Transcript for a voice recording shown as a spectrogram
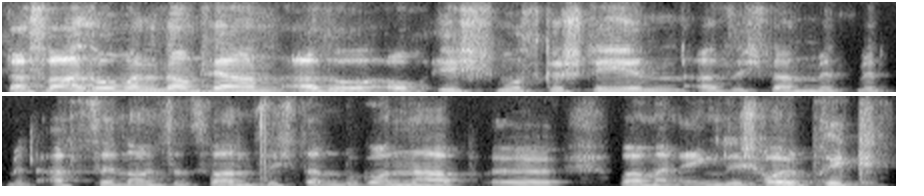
Das war so, meine Damen und Herren. Also auch ich muss gestehen, als ich dann mit, mit, mit 18, 19, 20 dann begonnen habe, äh, war mein Englisch holprig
